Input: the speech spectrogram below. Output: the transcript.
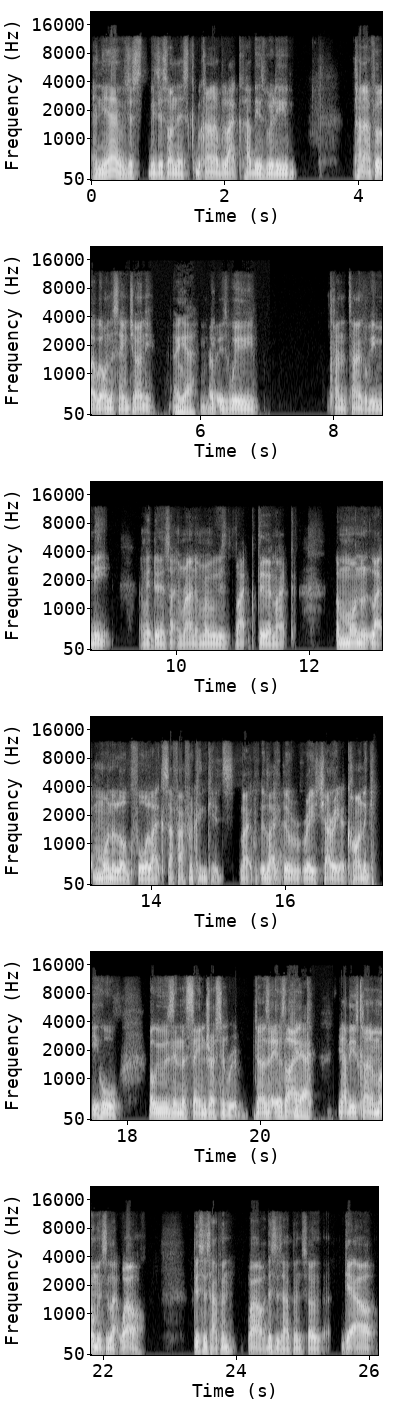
and yeah, we just we just on this. We kind of like have these really, kind of. I feel like we're on the same journey. Uh, yeah. We have these we kind of times where we meet and we're doing something random. Remember, we was like doing like a mono like monologue for like South African kids, like like the raised charity at Carnegie Hall, but we was in the same dressing room. You know, it was like Yeah. you have these kind of moments and like, wow, this has happened. Wow, this has happened. So Get Out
